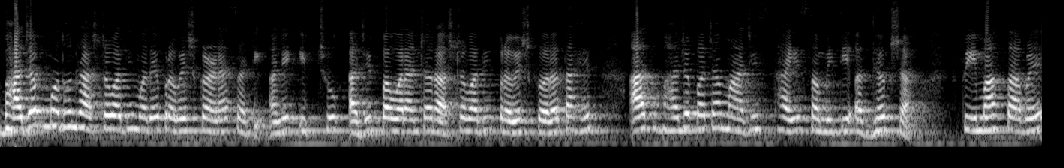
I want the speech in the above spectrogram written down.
भाजपमधून राष्ट्रवादीमध्ये प्रवेश करण्यासाठी अनेक इच्छुक अजित पवारांच्या राष्ट्रवादीत प्रवेश करत आहेत. आज भाजपच्या माजी स्थायी समिती अध्यक्षा सीमा साबळे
